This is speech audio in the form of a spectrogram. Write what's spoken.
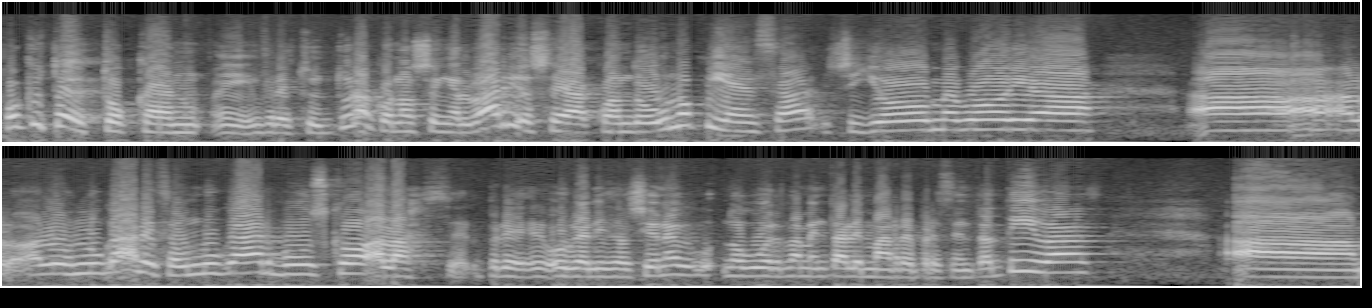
Porque ustedes tocan eh, infraestructura, conocen el barrio. O sea, cuando uno piensa, si yo me voy a, a, los lugares, a un lugar, busco a las organizaciones no gubernamentales más representativas, a,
